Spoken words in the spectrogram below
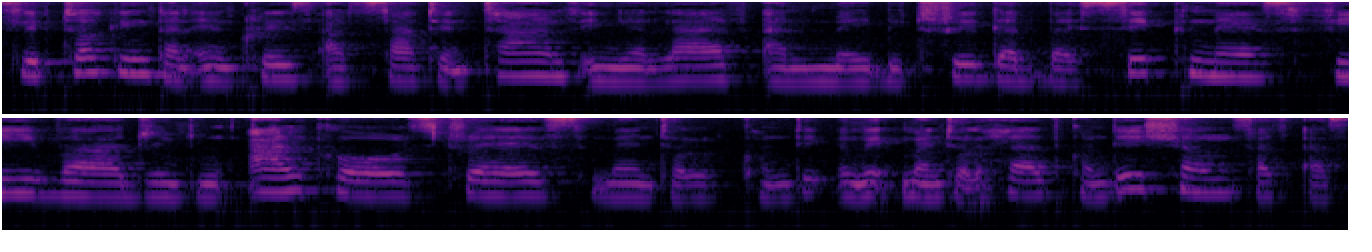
Sleep talking can increase at certain times in your life and may be triggered by sickness, fever, drinking alcohol, stress, mental condi- mental health conditions such as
